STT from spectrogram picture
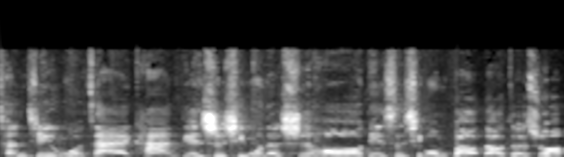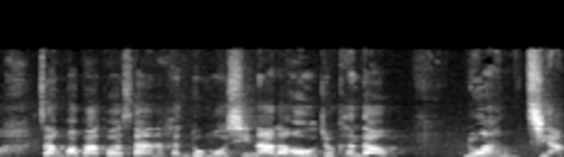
曾经我在看电视新闻的时候，电视新闻报道着说彰化八卦山很多摩西娜，然后我就看到乱讲，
